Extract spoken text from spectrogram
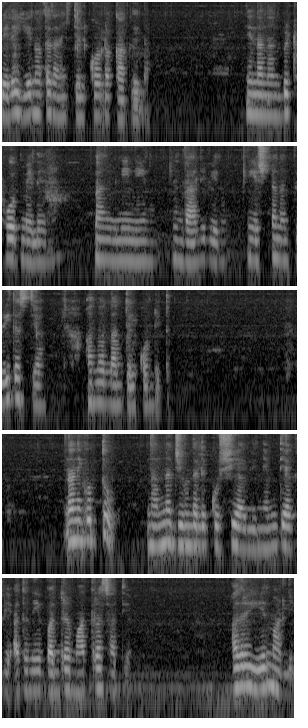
ಬೆಲೆ ಏನು ಅಂತ ನನಗೆ ತಿಳ್ಕೊಳ್ಳೋಕ್ಕಾಗಲಿಲ್ಲ ನೀನು ನನ್ನ ಬಿಟ್ಟು ಹೋದ್ಮೇಲೆ ನಂಗೆ ನೀನೇನು ನಿನ್ನ ವ್ಯಾಲ್ಯೂ ಏನು, ನೀ ಎಷ್ಟು ನನ್ನನ್ನು ಪ್ರೀತಿಸ್ತೀಯ ಅನ್ನೋದು ನಾನು ತಿಳ್ಕೊಂಡಿದ್ದೆ. ನನಗೆ ಗೊತ್ತು ನನ್ನ ಜೀವನದಲ್ಲಿ ಖುಷಿಯಾಗಲಿ, ನೆಮ್ಮದಿಯಾಗಲಿ ಅದು ನೀವು ಬಂದರೆ ಮಾತ್ರ ಸಾಧ್ಯ. ಆದರೆ ಏನು ಮಾಡಲಿ?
